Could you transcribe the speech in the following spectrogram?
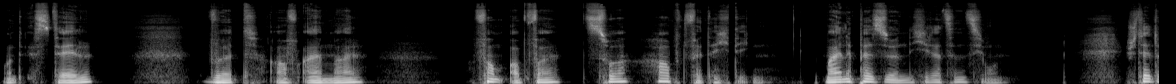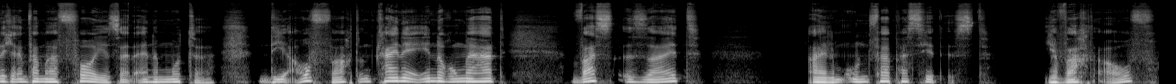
Und Estelle wird auf einmal vom Opfer zur Hauptverdächtigen meine persönliche Rezension. Stellt euch einfach mal vor, ihr seid eine Mutter, die aufwacht und keine Erinnerung mehr hat, was seit einem Unfall passiert ist. Ihr wacht auf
